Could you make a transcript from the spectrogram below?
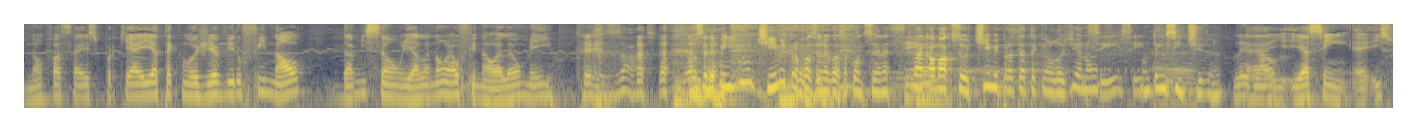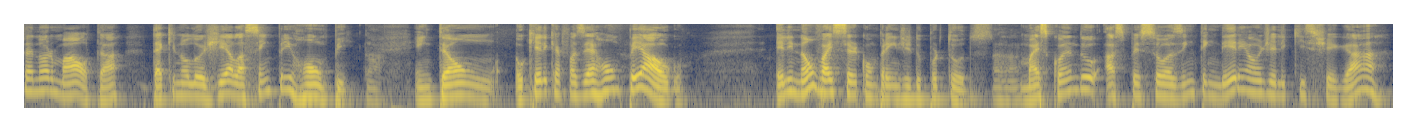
Não faça isso porque aí a tecnologia vira o final da missão e ela não é o final, ela é o meio. Exato. Você depende de um time para fazer o negócio acontecer, né? Você vai acabar com o seu time para ter tecnologia? Não, Sim, sim. não tem sentido, né? Legal. É, e, e assim, é, isso é normal, tá? Tecnologia ela sempre rompe. Tá. Então, o que ele quer fazer é romper algo. Ele não vai ser compreendido por todos. Aham. Mas quando as pessoas entenderem aonde ele quis chegar,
